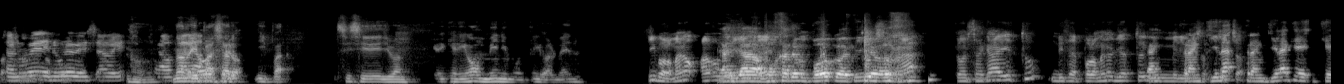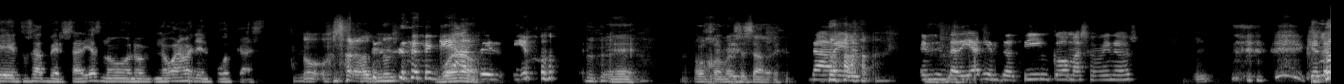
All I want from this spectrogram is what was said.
O sea, 9 de 9, ¿sabes? No, O sea, no, y pasar. y pa- Sí, sí, Joan. Que, que diga un mínimo, tío, al menos. Sí, por lo menos algo Ya, que ya, ¿eh? mójate un Con- poco, tío. Con sacar, con sacar esto, dices, por lo menos ya estoy Tran- medio tranquila, satisfecho. tranquila que, que tus adversarias no, no, no van a ver el podcast. No, o sea, no- ¿Qué Bueno. haces, tío? Eh, ojo, no se sabe. A ver, en sentadilla 105, más o menos. Sí. que es lo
